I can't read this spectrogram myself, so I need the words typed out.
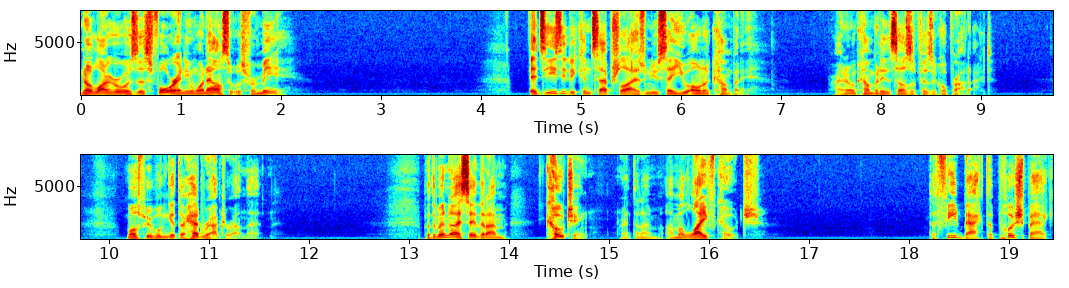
No longer was this for anyone else, it was for me. It's easy to conceptualize when you say you own a company. I own a company that sells a physical product. Most people can get their head wrapped around that. But the minute I say that I'm coaching, right, that I'm, I'm a life coach, the feedback, the pushback,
